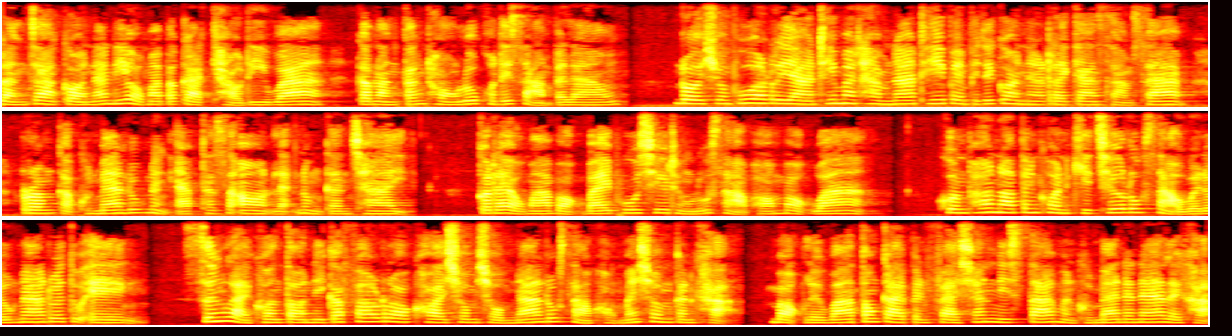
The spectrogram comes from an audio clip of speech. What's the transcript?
หลังจากก่อนหน้านี้ออกมาประกาศข่าวดีว่ากำลังตั้งท้องลูกคนที่3ไปแล้ว โดยชมพู่อารยาที่มาทำหน้าที่เป็นพิธีกรในรายการสามแซบร่วมกับคุณแม่ลูกหนึ่งแอปทัศออนและหนุ่มกัญชัย ก็ได้ออกมาบอกใบผู้ชื่อถึงลูกสาวพร้อมบอกว่า คุณพ่อน็อตเป็นคนคิดชื่อลูกสาวไว้ล่วงหน้าด้วยตัวเอง ซึ่งหลายคนตอนนี้ก็เฝ้ารอคอยชมชมหน้าลูกสาวของแม่ชมกันค่ะ บอกเลยว่าต้องกลายเป็นแฟชั่นนิสต้าเหมือนคุณแม่แน่ ๆ เลยค่ะ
